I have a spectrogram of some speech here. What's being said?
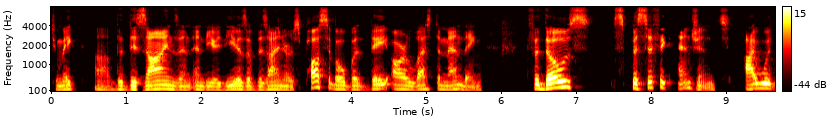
to make uh, the designs and, and the ideas of designers possible, but they are less demanding. For those specific engines i would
